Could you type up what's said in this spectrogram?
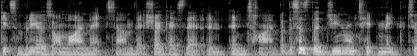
get some videos online that um, that showcase that in, in time. But this is the general technique to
